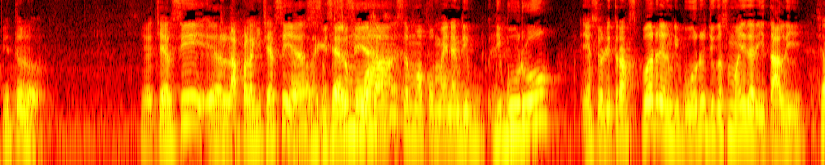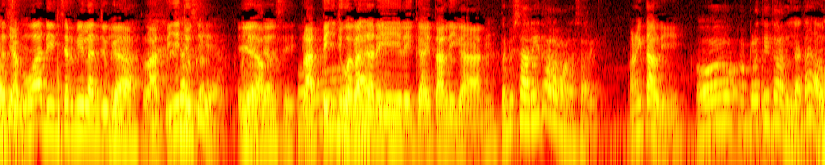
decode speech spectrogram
Gitu loh. Ya Chelsea, ya, apalagi Chelsea ya. Apalagi Se- Chelsea semua ya. semua pemain yang di- diburu, yang sudah ditransfer, yang diburu juga semuanya dari Italia. Dan semua diincer Milan juga. Pelatihnya Chelsea juga. ya? Iya, Chelsea. Pelatihnya juga kan dari Liga Italia kan. tapi Sari itu orang mana Sari Orang Italia. oh pelatih Italia Nggak tahu.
